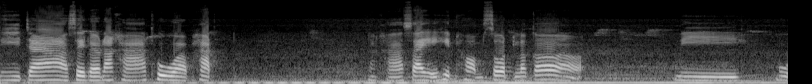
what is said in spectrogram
นี่จ้าเสร็จแล้วนะคะ ถั่วผัดนะคะ ใส่เห็ดหอมสดแล้วก็มีหมู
